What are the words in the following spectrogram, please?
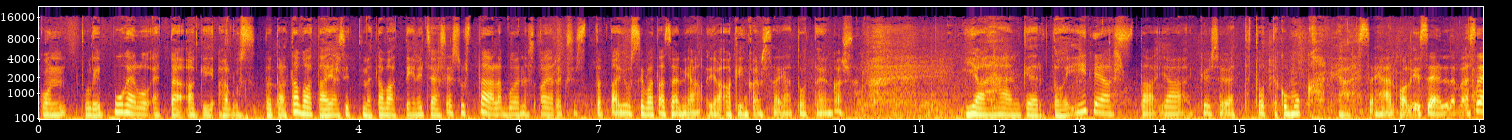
kun tuli puhelu, että Aki halusi tota, tavata ja sitten me tavattiin itse asiassa just täällä Buenos Aireksessa tota, Jussi Vatasen ja, ja Akin kanssa ja tuottajan kanssa. Ja hän kertoi ideasta ja kysyi, että tuotteko mukaan. Ja sehän oli selvä se.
